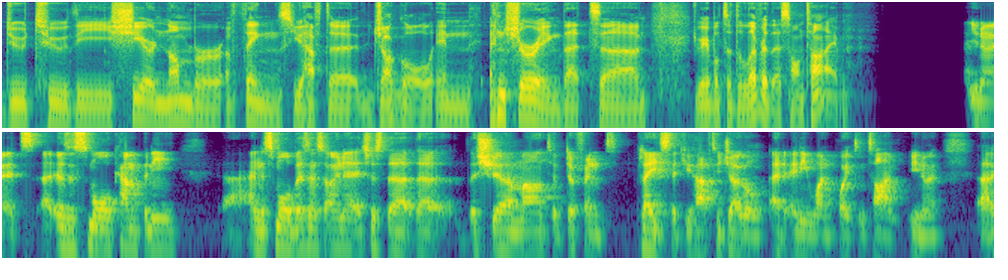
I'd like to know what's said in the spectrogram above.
due to the sheer number of things you have to juggle in ensuring that uh, you're able to deliver this on time. You know, it's as a small company, uh, and a small business owner, it's just the, the, the sheer amount of different plates that you have to juggle at any one point in time. You know, uh,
